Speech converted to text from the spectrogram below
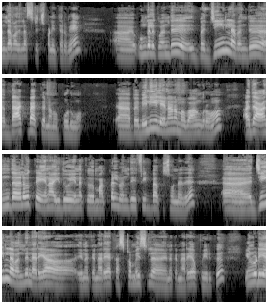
அந்த மாதிரிலாம் ஸ்டிச் பண்ணி தருவேன். உங்களுக்கு வந்து இப்போ ஜீனில் வந்து பேக் பேக்கு நம்ம போடுவோம். இப்போ வெளியிலலாம் நம்ம வாங்குகிறோம் அது அந்த அளவுக்கு ஏன்னா இது எனக்கு மக்கள் வந்து ஃபீட்பேக் சொன்னது. ஜீனில் வந்து நிறையா எனக்கு நிறையா கஸ்டமைஸில் எனக்கு நிறையா போயிருக்கு. என்னுடைய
